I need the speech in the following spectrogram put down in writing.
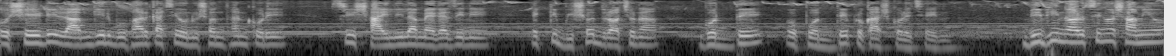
ও শিরডির রামগীর বুভার কাছে অনুসন্ধান করে শ্রী সাইলীলা ম্যাগাজিনে একটি বিশদ রচনা গদ্যে ও পদ্যে প্রকাশ করেছেন। বিভি নরসিংহ স্বামীও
